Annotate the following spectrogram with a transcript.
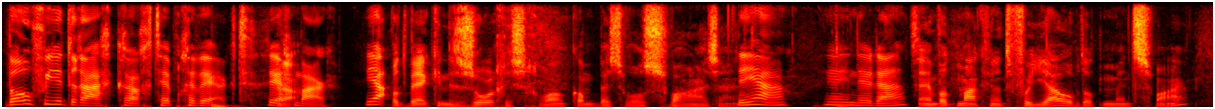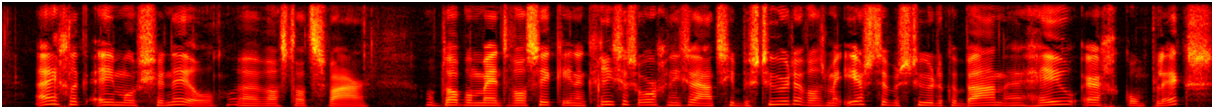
boven je draagkracht hebt gewerkt, zeg Ja. maar. Ja, Wat werk in de zorg is gewoon, kan best wel zwaar zijn. ja, ja, inderdaad. En wat maakte het voor jou op dat moment zwaar? Eigenlijk emotioneel was dat zwaar. Op dat moment was ik in een crisisorganisatie bestuurder. was mijn eerste bestuurlijke baan eh, heel erg complex.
